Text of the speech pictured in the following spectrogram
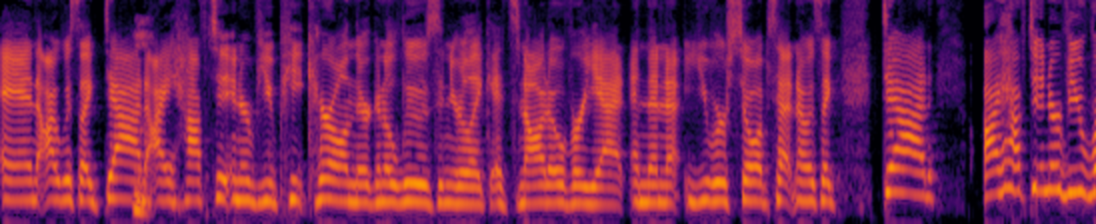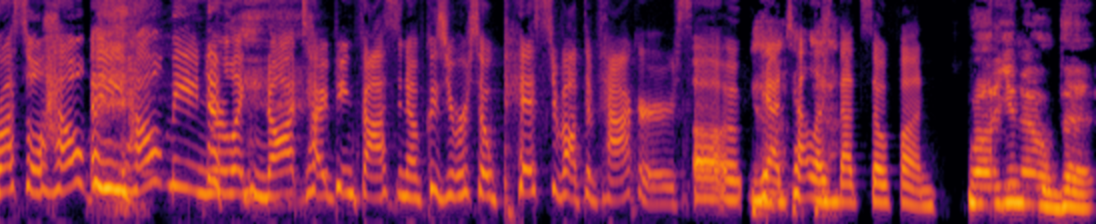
and i was like dad hmm. i have to interview pete carroll and they're gonna lose and you're like it's not over yet and then you were so upset and i was like dad I have to interview Russell. Help me, help me. And you're like not typing fast enough because you were so pissed about the Packers. Oh, yeah. Yeah. Tell us. That's so fun. Well, you know, the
